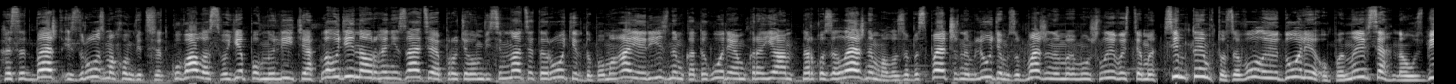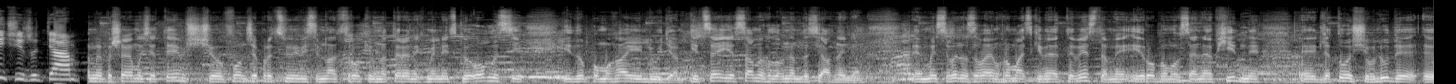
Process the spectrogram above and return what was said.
Гесетбешт із розмахом відсвяткувала своє повноліття. Благодійна організація протягом 18 років допомагає різним категоріям краян, наркозалежним, малозабезпеченим людям з обмеженими можливостями, всім тим, хто за волею долі опинився на узбіччі життя. Ми пишаємося тим, що фонд вже працює 18 років на теренах Хмельницької області і допомагає людям. І це є саме головним досягненням. Ми себе називаємо громадськими активістами і робимо все необхідне е, для того, щоб люди е,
